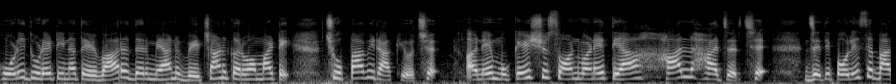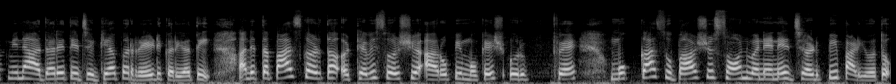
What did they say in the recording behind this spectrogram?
હોળી ધૂળેટીના તહેવાર દરમિયાન વેચાણ કરવા માટે છુપાવી રાખ્યો છે. અને મુકેશ સોનવણે ત્યાં હાલ હાજર છે. જેથી પોલીસે બાતમીના આધારે તે જગ્યા પર રેડ કરી હતી. અને તપાસ કરતા અઠ્યાવીસ વર્ષીય આરોપી મુકેશ ઉર્ફે મુક્કા સુભાષ સોનવનેને ઝડપી પાડ્યો હતો.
